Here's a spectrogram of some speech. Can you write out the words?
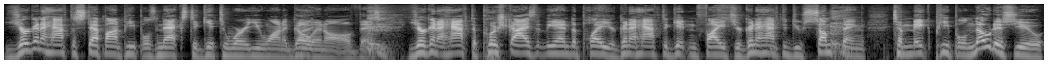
You're going to have to step on people's necks to get to where you want to go right. in all of this. You're going to have to push guys at the end of play. You're going to have to get in fights. You're going to have to do something to make people notice you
